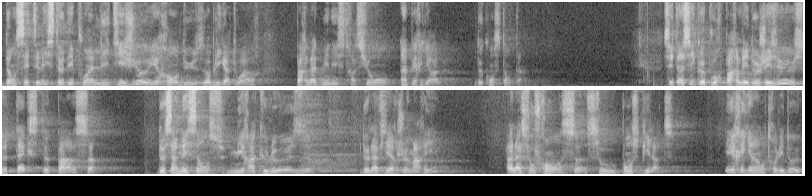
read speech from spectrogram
dans cette liste des points litigieux et rendus obligatoires par l'administration impériale de Constantin. C'est ainsi que pour parler de Jésus, ce texte passe de sa naissance miraculeuse de la Vierge Marie à la souffrance sous Ponce Pilate, et rien entre les deux.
